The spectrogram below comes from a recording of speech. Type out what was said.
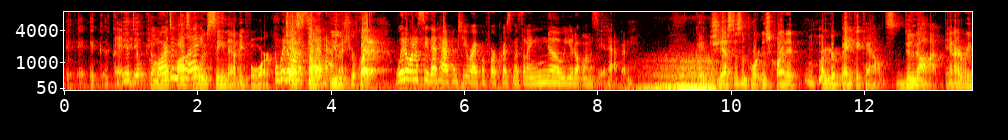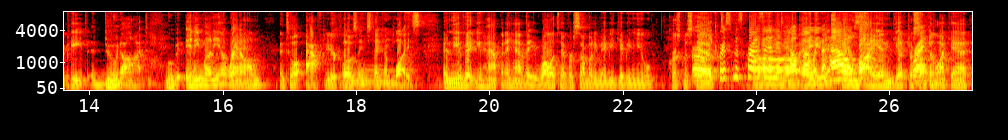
it, it, could be a eh, deal killer. More it's possible. Delay. We've seen that before. We don't Just want to see that happen. use your credit. We don't want to see that happen to you right before Christmas, and I know you don't want to see it happen. Okay, just as important as credit mm-hmm. are your bank accounts. Do not, and I repeat, do not move any money around until after your closing's mm. taken place. In the event you happen to have a relative or somebody maybe giving you Christmas Early gift, Christmas present uh, to help out with the house, home buy-in gift or right. something like that.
